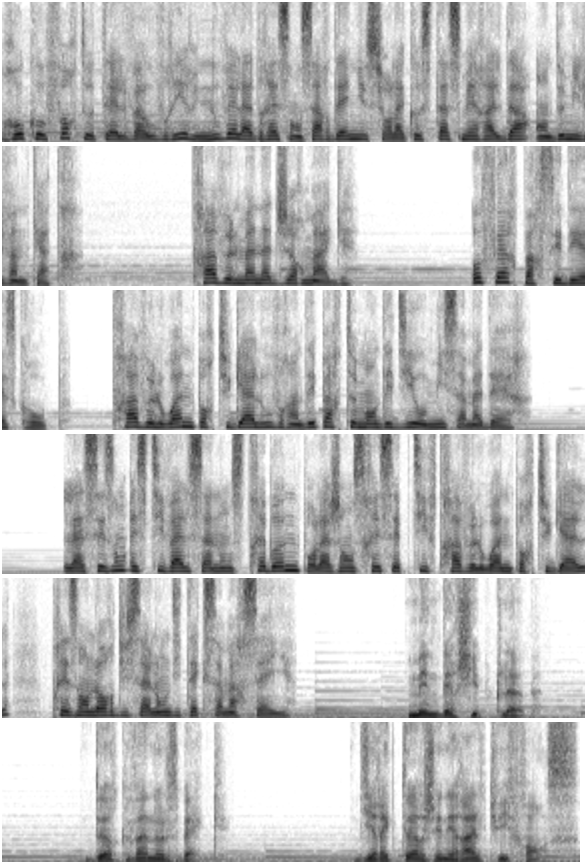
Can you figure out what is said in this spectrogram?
Rocco Fort Hotel va ouvrir une nouvelle adresse en Sardaigne sur la Costa Smeralda en 2024. Travel Manager Mag. Offert par CDS Group. Travel One Portugal ouvre un département dédié aux Miss à. La saison estivale s'annonce très bonne pour l'agence réceptive Travel One Portugal, présent lors du salon d'ITEX à Marseille. Membership Club. Dirk Van Olsbeck. Directeur général TUI France.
